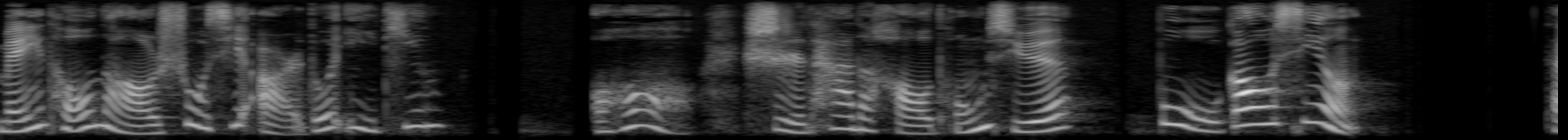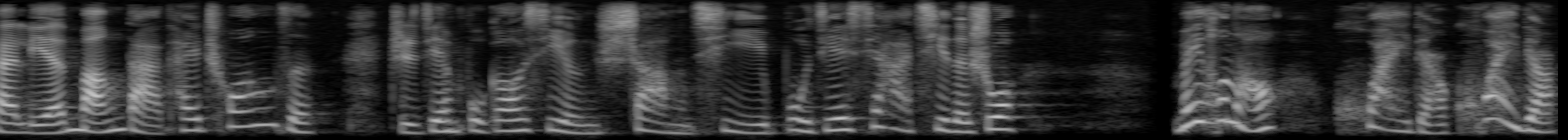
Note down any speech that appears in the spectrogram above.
没头脑竖起耳朵一听，哦，是他的好同学不高兴。他连忙打开窗子，只见不高兴上气不接下气的说：“没头脑，快点，快点！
